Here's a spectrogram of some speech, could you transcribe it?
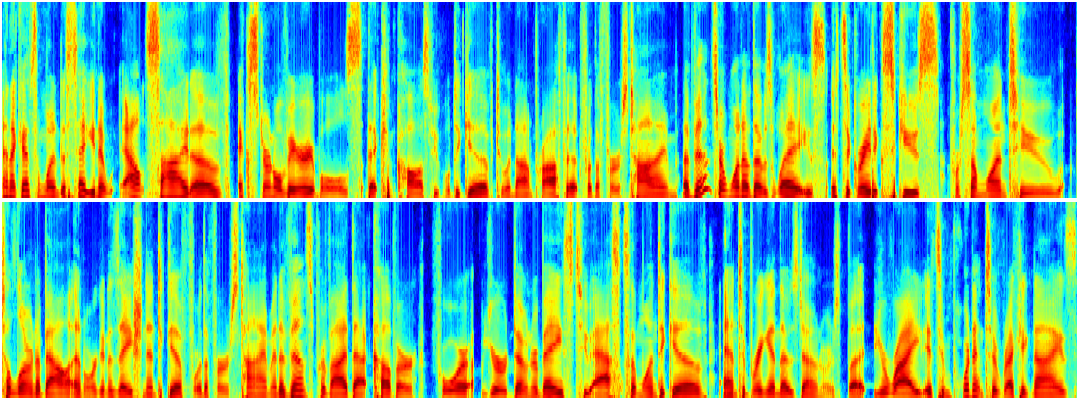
And i guess i wanted to say you know outside of external variables that can cause people to give to a nonprofit for the first time events are one of those ways. It's a great excuse for someone to to learn about an organization and to give for the first time. And events provide that cover for your donor base to ask someone to give and to bring in those donors. But you're right, it's important to recognize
